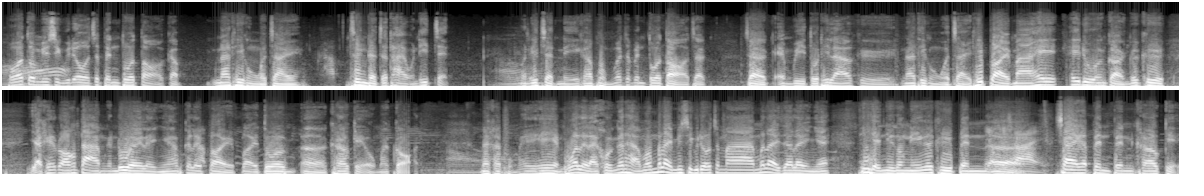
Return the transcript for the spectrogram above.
เพราะว่าตัวมิวสิกวิดีโอจะเป็นตัวต่อกับหน้าที่ของหัวใจ ครับ ซึ่งเดี๋ยวจะถ่ายวันที่ 7 วันที่ 7 นี้ครับ ผมก็จะเป็นตัวต่อจาก จาก MV ตัวที่แล้วคือหน้าที่ของหัวใจที่ปล่อยมาให้ให้ดูกันก่อนก็คือ อยากให้ร้องตามกันด้วยอะไรอย่างเงี้ยครับก็เลยปล่อยปล่อยตัวเอ่อคาราโอเกะออกมาก่อนนะครับผมให้ให้เห็นเพราะว่าหลายๆคนก็ถามว่าเมื่อไหร่มิวสิกวิดีโอจะมาเมื่อไหร่จะอะไรอย่างเงี้ยที่เห็นอยู่ตรงนี้ก็คือเป็นยังไม่เอ่อใช่ใช่ครับเป็นเป็นคาราโอเกะ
